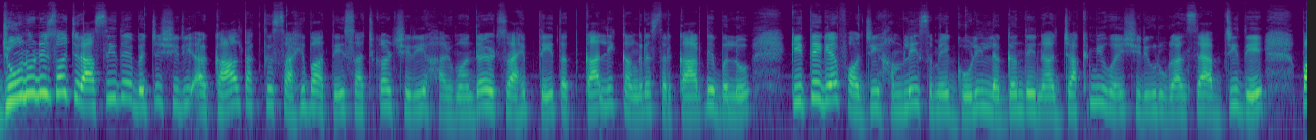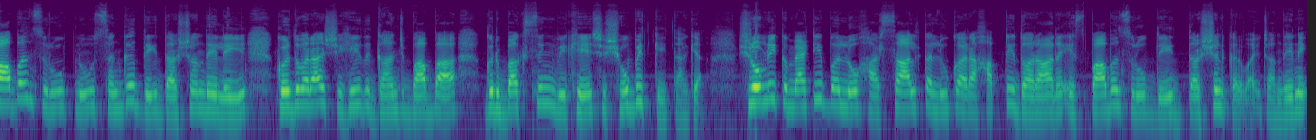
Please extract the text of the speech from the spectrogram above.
ਜੂਨ 1984 ਦੇ ਵਿੱਚ ਸ੍ਰੀ ਅਕਾਲ ਤਖਤ ਸਾਹਿਬ ਅਤੇ ਸੱਚਖੰਡ ਸ੍ਰੀ ਹਰਮੰਦਰ ਸਾਹਿਬ ਤੇ ਤਤਕਾਲੀ ਕਾਂਗਰਸ ਸਰਕਾਰ ਦੇ ਵੱਲੋਂ ਕੀਤੇ ਗਏ ਫੌਜੀ ਹਮਲੇ ਸਮੇਂ ਗੋਲੀ ਲੱਗਣ ਦੇ ਨਾਲ ਜ਼ਖਮੀ ਹੋਏ ਸ੍ਰੀ ਗੁਰੂ ਗ੍ਰੰਥ ਸਾਹਿਬ ਜੀ ਦੇ ਪਾਵਨ ਸਰੂਪ ਨੂੰ ਸੰਗਤ ਦੇ ਦਰਸ਼ਨ ਦੇ ਲਈ ਗੁਰਦੁਆਰਾ ਸ਼ਹੀਦ ਗੰਜ ਬਾਬਾ ਗੁਰਬਖਸ਼ ਸਿੰਘ ਵਿਖੇ ਸੁਸ਼ੋਭਿਤ ਕੀਤਾ ਗਿਆ। ਸ਼੍ਰੋਮਣੀ ਕਮੇਟੀ ਵੱਲੋਂ ਹਰ ਸਾਲ ਘੱਲੂਘਾਰਾ ਹਫ਼ਤੇ ਦੌਰਾਨ ਇਸ ਪਾਵਨ ਸਰੂਪ ਦੇ ਦਰਸ਼ਨ ਕਰਵਾਏ ਜਾਂਦੇ ਨੇ।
